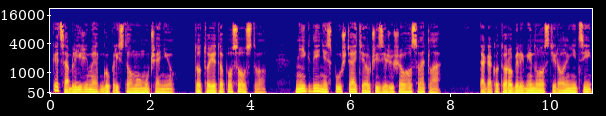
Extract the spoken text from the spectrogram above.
keď sa blížime k Kristovmu mučeniu. Toto je to posolstvo. Nikdy nespúšťajte oči z Ježišovho svetla – tak ako to robili v minulosti rolníci,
